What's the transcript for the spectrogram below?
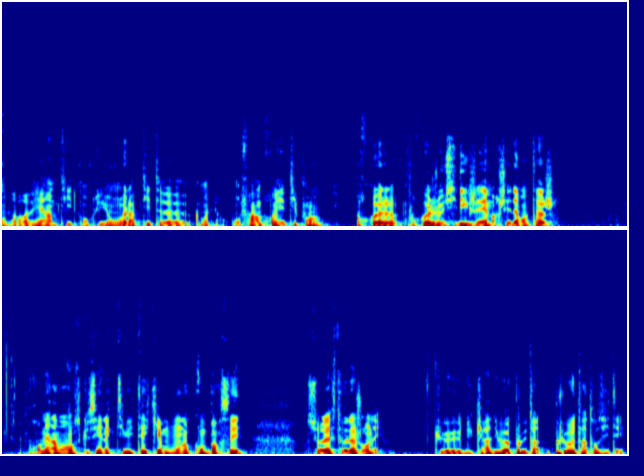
on en revient, petite conclusion, voilà, petite, euh, comment dire, on fait un premier petit point. Pourquoi, je me suis dit que j'allais marcher davantage? Premièrement, parce que c'est une activité qui est moins compensée sur l'est de la journée que du cardio à plus, haute intensité.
